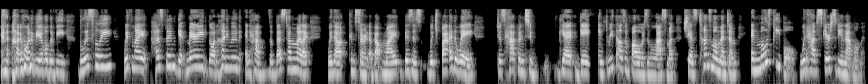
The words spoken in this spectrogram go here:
And I want to be able to be blissfully with my husband, get married, go on a honeymoon, and have the best time of my life without concern about my business, which, by the way, just happened to get gain 3000 followers in the last month she has tons of momentum and most people would have scarcity in that moment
